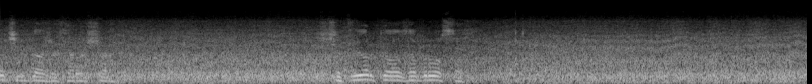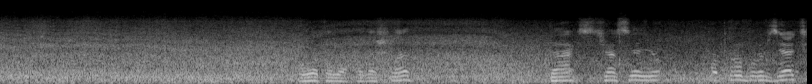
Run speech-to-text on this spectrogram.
Очень даже хороша. С четвертого заброса. Вот она подошла. Так, сейчас я ее попробую взять.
